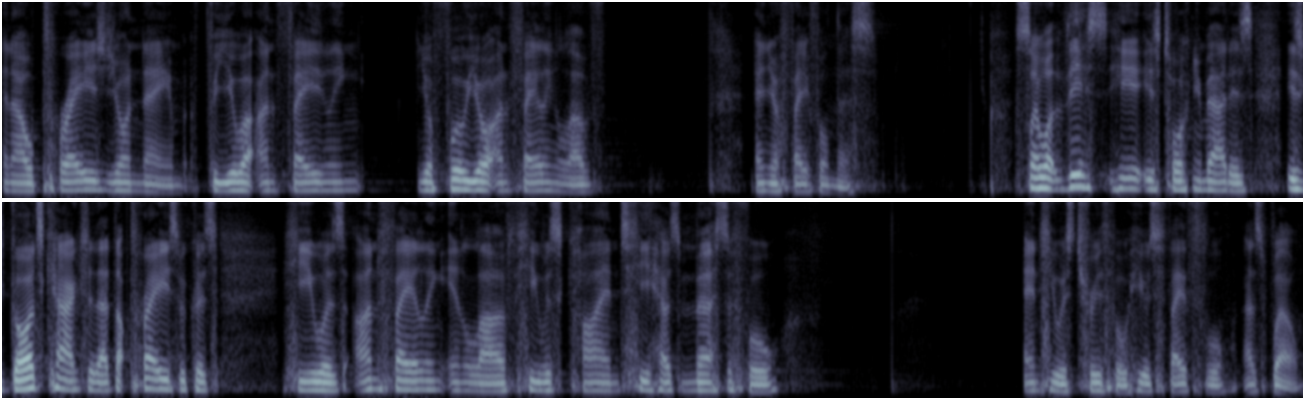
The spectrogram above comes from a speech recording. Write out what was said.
and I will praise your name, for you are unfailing, you're for your unfailing love and your faithfulness. So, what this here is talking about is, is God's character that, that praise because he was unfailing in love, he was kind, he was merciful and he was truthful, he was faithful as well.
